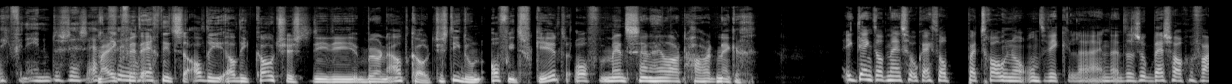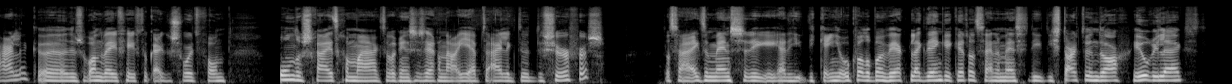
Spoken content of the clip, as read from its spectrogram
Ik vind 1 op de 6 echt Maar ik veel. vind echt iets, al die, al die coaches, die, die burn-out coaches, die doen of iets verkeerd of mensen zijn heel hard hardnekkig. Ik denk dat mensen ook echt wel patronen ontwikkelen. En dat is ook best wel gevaarlijk. Uh, dus OneWave heeft ook eigenlijk een soort van onderscheid gemaakt. Waarin ze zeggen, nou je hebt eigenlijk de, de surfers. Dat zijn eigenlijk de mensen, die, ja, die, die ken je ook wel op een werkplek denk ik. Hè? Dat zijn de mensen die, die starten hun dag heel relaxed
